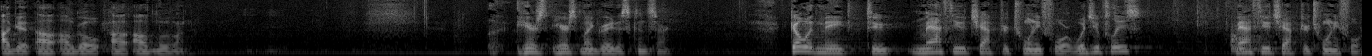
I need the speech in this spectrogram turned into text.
I'll get, I'll, I'll go, I'll, I'll move on here's, here's my greatest concern. Go with me to Matthew chapter 24, would you please? Matthew chapter 24.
